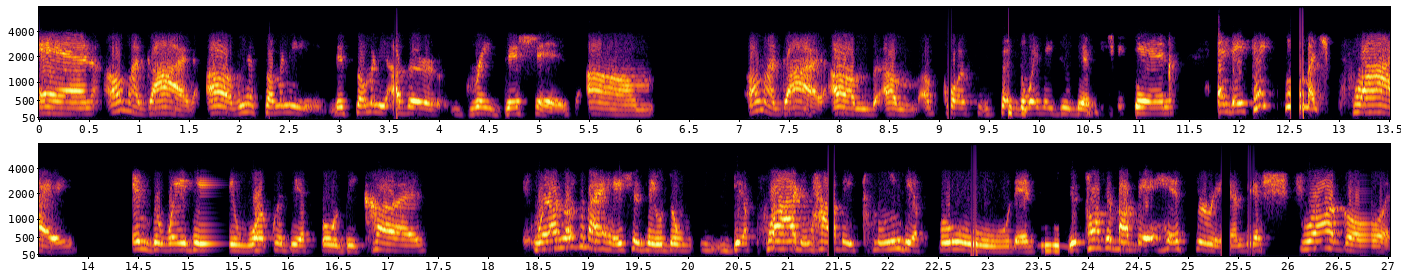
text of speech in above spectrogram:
And oh my God, oh, we have so many, there's so many other great dishes. Um, oh my God, um, um, of course, the way they do their chicken. And they take so much pride in the way they work with their food because what I've noticed about Haitians, they do their pride in how they clean their food, and you're talking about their history and their struggle,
